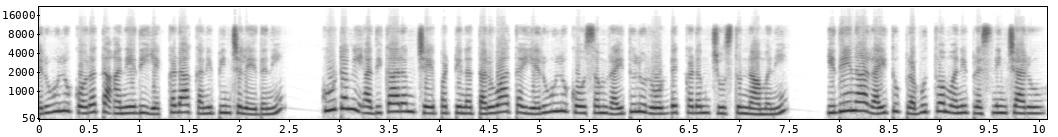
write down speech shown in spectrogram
ఎరువులు కొరత అనేది ఎక్కడా కనిపించలేదని కూటమి అధికారం చేపట్టిన తరువాత ఎరువులు కోసం రైతులు రోడ్డెక్కడం చూస్తున్నామని ఇదేనా రైతు ప్రభుత్వం అని ప్రశ్నించారు.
